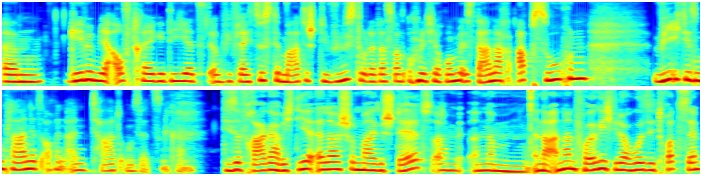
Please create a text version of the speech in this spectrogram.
ähm, gebe mir Aufträge, die jetzt irgendwie vielleicht systematisch die Wüste oder das, was um mich herum ist, danach absuchen, wie ich diesen Plan jetzt auch in eine Tat umsetzen kann. Diese Frage habe ich dir, Ella, schon mal gestellt ähm, in, einem, in einer anderen Folge. Ich wiederhole sie trotzdem.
